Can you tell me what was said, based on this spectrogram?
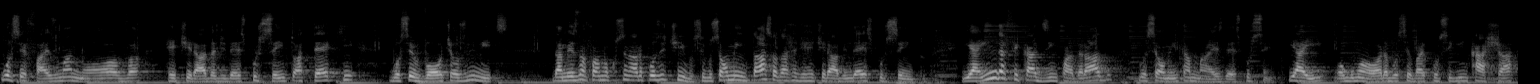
Você faz uma nova retirada de 10% até que você volte aos limites. Da mesma forma com o cenário positivo, se você aumentar sua taxa de retirada em 10% e ainda ficar desenquadrado, você aumenta mais 10%. E aí, alguma hora, você vai conseguir encaixar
